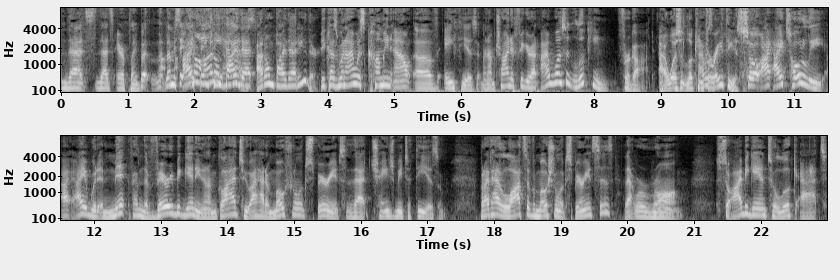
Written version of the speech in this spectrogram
That's that's airplane. But l- let me say, I, don't, think I don't he buy has. that. I don't buy that either. Because when I was coming out of atheism and I'm trying to figure out, I wasn't looking for God. I wasn't looking I was- for atheism. So I, I totally, I, I would admit from the very beginning, and I'm glad to, I had emotional experience that changed me to theism. But I've had lots of emotional experiences that were wrong. So I began to look at,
